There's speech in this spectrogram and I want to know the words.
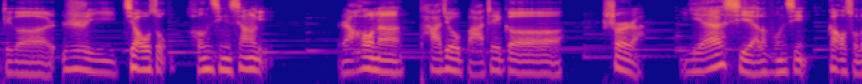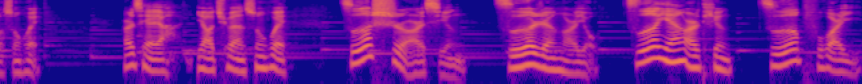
这个日益骄纵，横行乡里。然后呢，他就把这个事儿啊，也写了封信，告诉了孙慧，而且呀，要劝孙慧择事而行，择人而友，择言而听，择仆而已。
